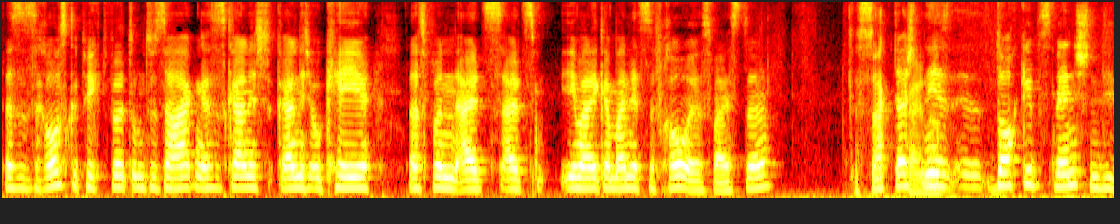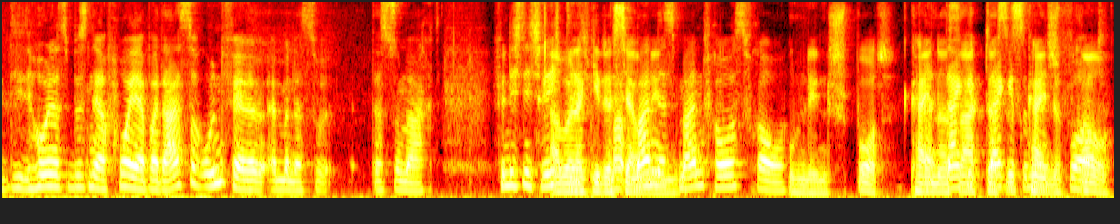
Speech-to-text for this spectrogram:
dass es rausgepickt wird, um zu sagen, es ist gar nicht, gar nicht okay, dass man als, als ehemaliger Mann jetzt eine Frau ist, weißt du? Das sagt Da, keiner. nee, äh, doch gibt es Menschen, die, die holen das ein bisschen hervor, ja, aber da ist doch unfair, wenn man das so, das so macht. Finde ich nicht richtig. Aber da geht es ja um Mann den- ist Mann, Frau ist Frau. um den Sport. Keiner Da- da sagt, da das ist um keine Sport. Frau.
